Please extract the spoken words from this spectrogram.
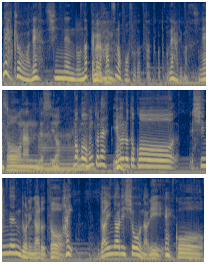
ね今日はね新年度になってからうんうん。初の放送だったってこともね、ありますしね。そうなんですよ。はい。まあこう本当ねいろいろとこう新年度になるとはい。大なり小なりええ。こ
